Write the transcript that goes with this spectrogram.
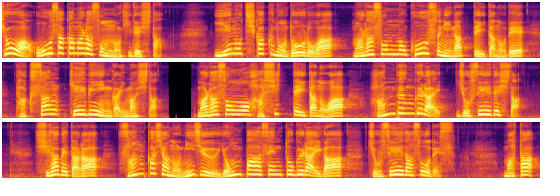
今日は大阪マラソンの日でした。家の近くの道路はマラソンのコースになっていたので、たくさん警備員がいました。マラソンを走っていたのは半分ぐらい女性でした。調べたら参加者の24%ぐらいが女性だそうです。また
